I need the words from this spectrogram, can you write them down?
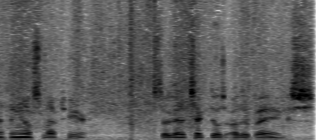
nothing else left here. Still gotta check those other bags.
